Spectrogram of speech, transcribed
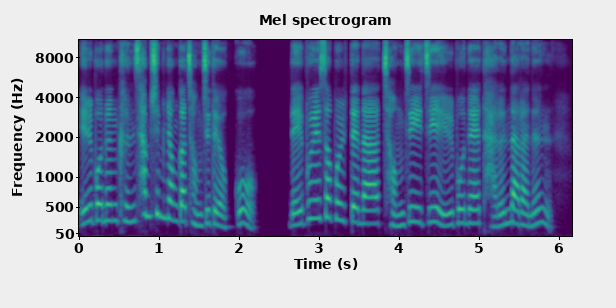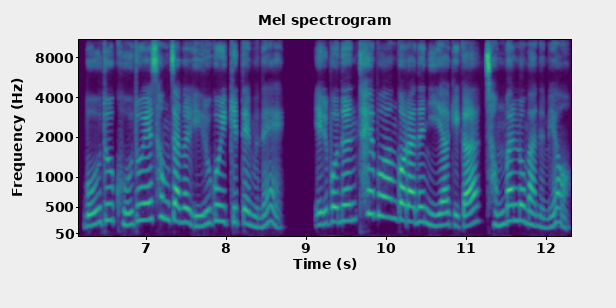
일본은 근 30년가 정지되었고, 내부에서 볼 때나 정지이지 일본의 다른 나라는 모두 고도의 성장을 이루고 있기 때문에 일본은 퇴보한 거라는 이야기가 정말로 많으며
